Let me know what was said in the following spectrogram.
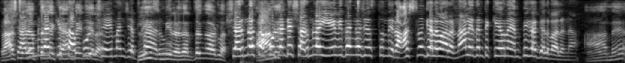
రాష్ట్ర వ్యాప్తంగా షర్మిలకి క్యాంపెయిన్ support చేయమని చేయాలి ప్లీజ్ చెప్పారు. మీరు అది అర్థం కావట్లా? షర్మిల సపోర్ట్ ఆమె- అంటే షర్మిల ఏ విధంగా చేస్తుంది? రాష్ట్రం గెలవాలనా? లేదంటే కేవలం ఎంపీగా గెలవాలనా? ఆమె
